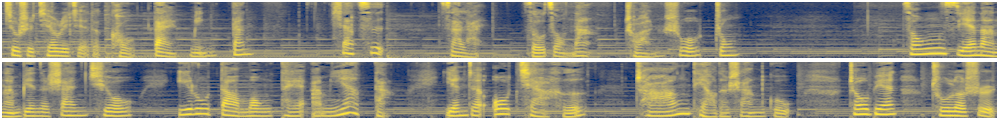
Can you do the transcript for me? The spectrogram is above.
就是 Cherry 姐的口袋名单，下次再来走走那。传说中，从锡耶纳南边的山丘一路到蒙特阿米亚达，沿着欧恰河长条的山谷，周边除了是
